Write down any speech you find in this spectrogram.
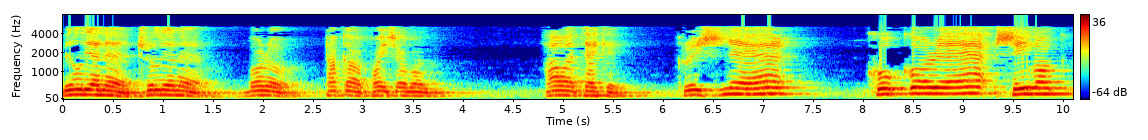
বিলিয়নে ট্রিলিয়নের বড় টাকা, পয়সা বল হাওয়া থেকে। কৃষ্ণের কুকুরে সেবক,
